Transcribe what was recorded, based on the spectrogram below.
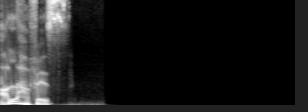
আল্লাহ হাফেজ।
